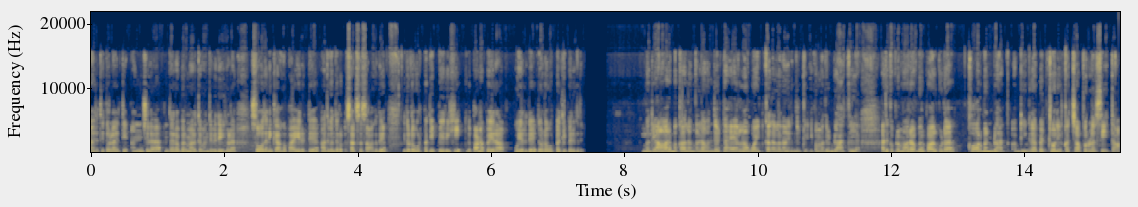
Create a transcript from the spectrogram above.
ஆயிரத்தி தொள்ளாயிரத்தி அஞ்சில் இந்த ரப்பர் மரத்தை வந்து விதைகளை சோதனைக்காக பயிரிட்டு அது வந்து சக்ஸஸ் ஆகுது. இதோட உற்பத்தி பெருகி இது பணப்பெயராக உயருது இதோட உற்பத்தி பெருகுது. இது மாதிரி ஆரம்ப காலங்களில் வந்து டயர்லாம் ஒயிட் கலரில் தான் இருந்திருக்கு. இப்போ மாதிரி பிளாக் இல்லை. அதுக்கப்புறமா ரப்பர் பால் கூட கார்பன் பிளாக் அப்படிங்கிற பெட்ரோலிய கச்சா பொருளை சேர்த்தா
